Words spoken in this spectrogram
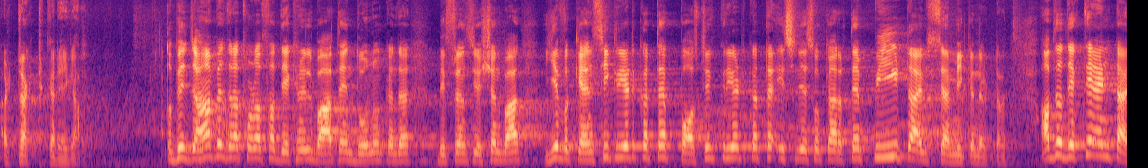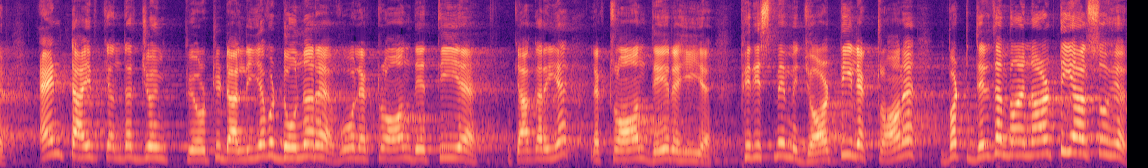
اٹریکٹ کرے گا۔ تو پھر جہاں پہ ذرا تھوڑا سا دیکھنے والی بات ہے، ان دونوں کے اندر ڈفرینسیشن بات۔ یہ ویکینسی کریٹ کرتا ہے پازیٹیو کریٹ کرتا ہے، اس لیے اس کو کیا رکھتے ہیں؟ پی ٹائپ سیمی کنڈکٹر اب تو دیکھتے ہیں این ٹائپ این ٹائپ کے اندر جو امپیورٹی ڈالی ہے، وہ ڈونر ہے، وہ الیکٹران دیتی ہے۔ وہ کیا کر رہی ہے؟ الیکٹران دے رہی ہے۔ پھر اس میں میجورٹی الیکٹران ہے but there is a minority also here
